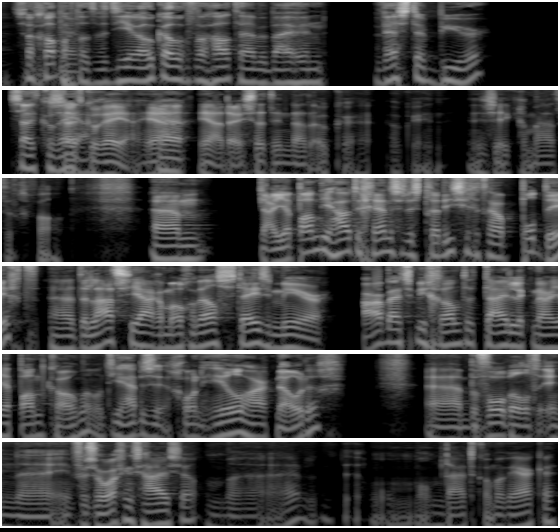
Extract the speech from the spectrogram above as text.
het is wel grappig Ja. dat we het hier ook over gehad hebben bij hun westerbuur, Zuid-Korea. Zuid-Korea, ja, Ja. ja. daar is dat inderdaad ook, eh, ook in, in zekere mate het geval. Ehm, nou, Japan die houdt de grenzen dus traditiegetrouw potdicht. Eh, de laatste jaren mogen wel steeds meer arbeidsmigranten tijdelijk naar Japan komen, want die hebben ze gewoon heel hard nodig. Eh, bijvoorbeeld in, eh, in verzorgingshuizen om, eh, om, om daar te komen werken.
